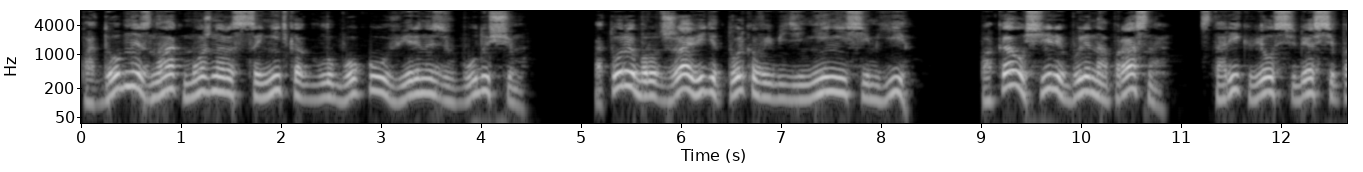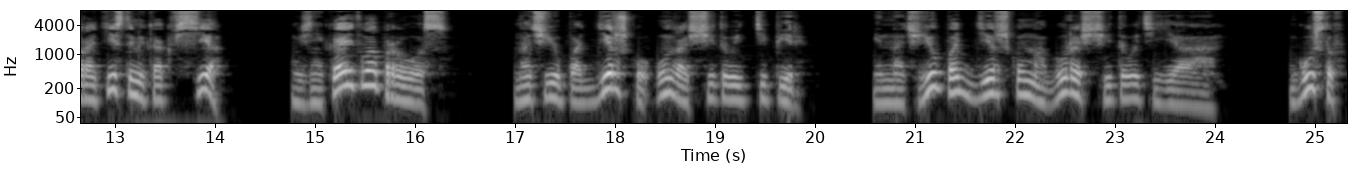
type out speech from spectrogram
Подобный знак можно расценить как глубокую уверенность в будущем, которую Бруджа видит только в объединении семьи. Пока усилия были напрасны, старик вел себя с сепаратистами как все. Возникает вопрос, на чью поддержку он рассчитывает теперь? И на чью поддержку могу рассчитывать я? Густав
